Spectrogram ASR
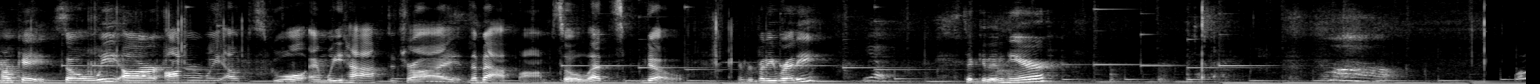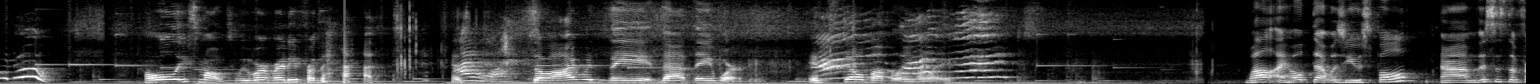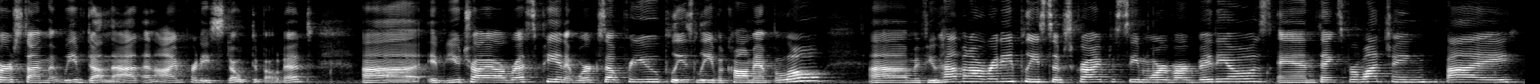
Okay, so we are on our way out to school and we have to try the bath bomb. So let's go. Everybody ready? Yes. Stick it in here. Wow. Oh no! Holy smokes, we weren't ready for that. I won. so I would say that they work. It's still bubbling away. Well, I hope that was useful. Um, this is the first time that we've done that, and I'm pretty stoked about it. Uh, if you try our recipe and it works out for you, please leave a comment below. Um, if you haven't already, please subscribe to see more of our videos, and thanks for watching. Bye.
